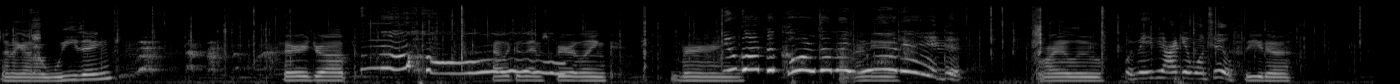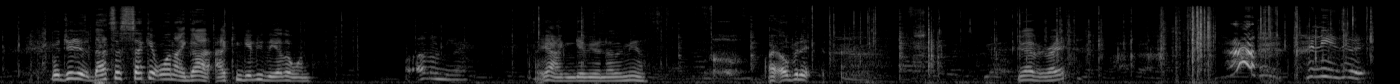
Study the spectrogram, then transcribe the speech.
Then I got a Weezing, Fairy Drop, No. Alakazam Spirit Link, Burn, You got the card that I I need- wanted. Railu, Well, maybe I get one too. Theta. But Juju, that's the second one I got. I can give you the other one. Other Mew. Yeah, I can give you another meal. I open it. You have it, right? Ah, I need to do it.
